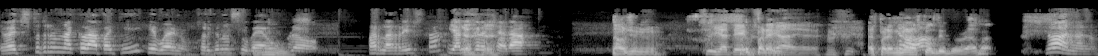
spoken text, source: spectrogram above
I vaig fotre una clapa aquí, que bueno, sort que no s'ho veu, però per la resta ja li creixerà. No, sí, sí. Sí, ja temps, Esperem, ja, ja. esperem que No. no escolti el programa. No, no, no.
